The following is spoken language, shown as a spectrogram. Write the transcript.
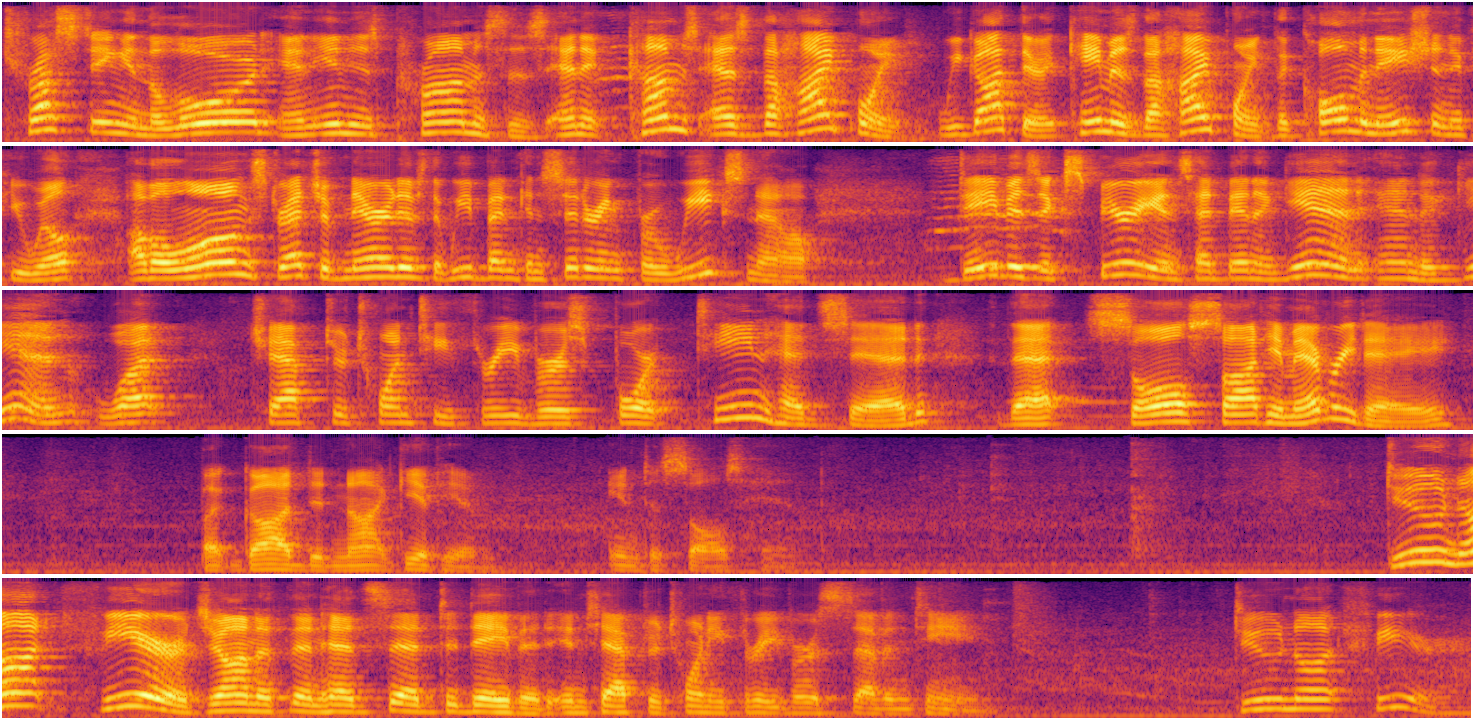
trusting in the Lord and in his promises. And it comes as the high point. We got there. It came as the high point, the culmination, if you will, of a long stretch of narratives that we've been considering for weeks now. David's experience had been again and again what chapter 23, verse 14 had said that Saul sought him every day, but God did not give him into Saul's hand. Do not fear, Jonathan had said to David in chapter 23, verse 17. Do not fear.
